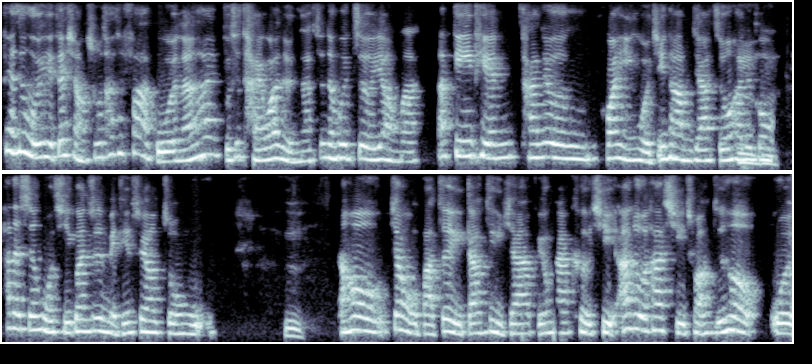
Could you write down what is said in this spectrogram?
但是我也在想说他是法国人啊，他不是台湾人啊，真的会这样吗？那第一天他就欢迎我进他们家之后，他就跟我他的生活习惯就是每天睡到中午，嗯，然后叫我把这里当自己家，不用跟他客气啊。如果他起床之后，我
